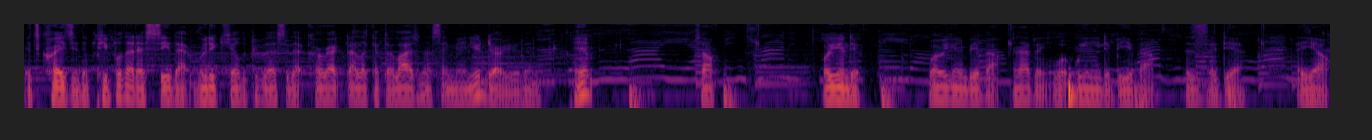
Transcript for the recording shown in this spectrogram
It's crazy. The people that I see that ridicule, the people that I see that correct, I look at their lives and I say, Man, you're dirtier than him. So, what are you gonna do? What are we gonna be about? And I think what we need to be about is this idea that, yo,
